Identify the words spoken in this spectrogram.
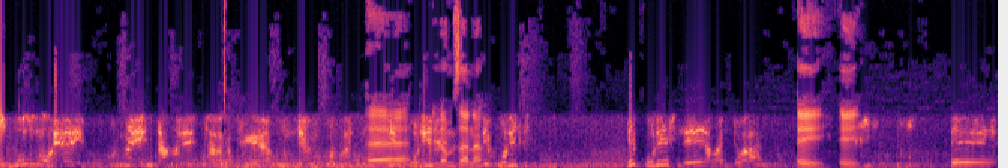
sibuko hey ukhuluma indaba eqhakatheke umnyango komani Eh, Mnumzana? ibhulisi le yabantwana. Eh eh. Eh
